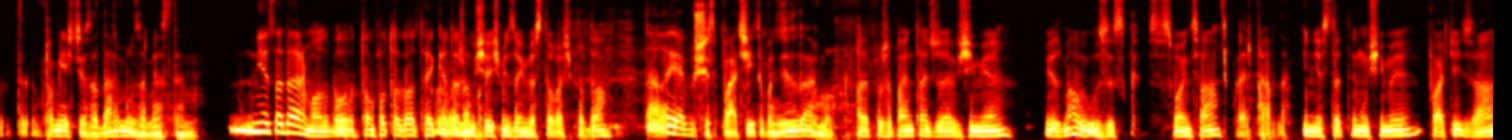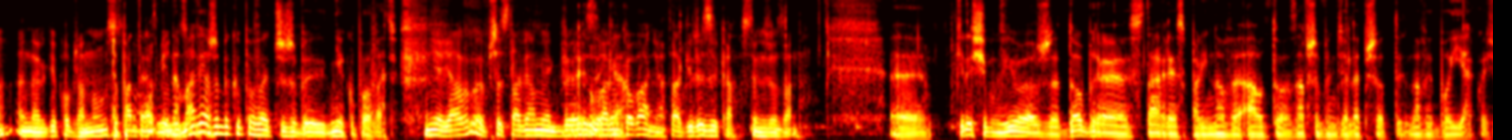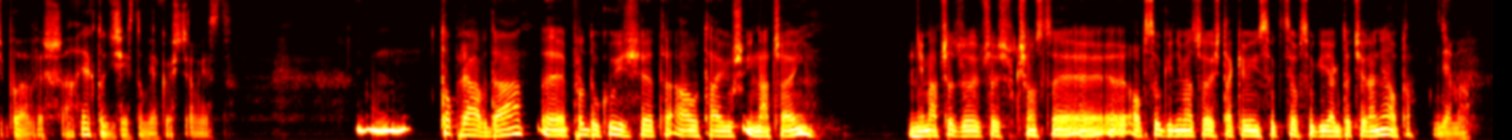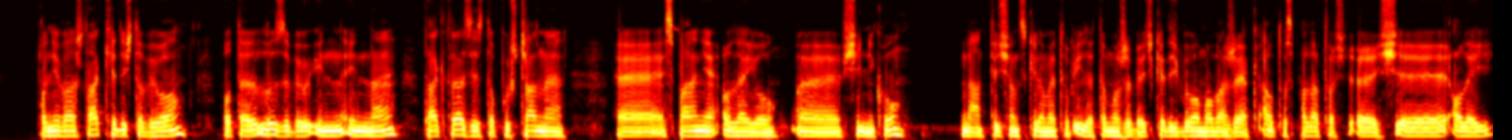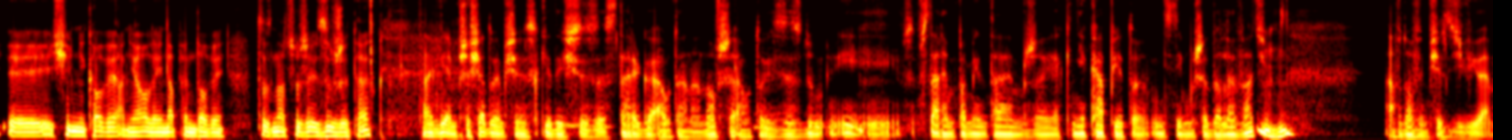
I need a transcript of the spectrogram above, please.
po mieście za darmo, za miastem. Nie za darmo, bo no. tą fotowoltaikę no, też dobra. musieliśmy zainwestować, prawda? No, ale jak już się spłaci, to będzie za darmo. Ale proszę pamiętać, że w zimie jest mały uzysk z słońca. Też prawda. I niestety musimy płacić za energię pobraną z To pan teraz mnie namawia, żeby kupować, czy żeby nie kupować? Nie, ja przedstawiam jakby ryzyka. uwarunkowania, tak, i ryzyka z tym związane. E, kiedyś się mówiło, że dobre, stare, spalinowe auto zawsze będzie lepsze od tych nowych, bo jakość była wyższa. Jak to dzisiaj z tą jakością jest? To prawda. E, produkuje się te auta już inaczej Nie ma przecież, w książce e, obsługi nie ma czegoś takiego instrukcji obsługi jak docieranie auta. Nie ma. Ponieważ tak, kiedyś to było, bo te luzy były in, inne, tak, teraz jest dopuszczalne e, spalanie oleju e, w silniku na 1000 km, ile to może być. Kiedyś było mowa, że jak auto spala to e, e, olej e, silnikowy, a nie olej napędowy, to znaczy, że jest zużyte. Tak, wiem, przesiadłem się kiedyś ze starego auta na nowsze auto i, ze zdum- i, i w starym pamiętałem, że jak nie kapie, to nic nie muszę dolewać, Mhm. a w nowym się zdziwiłem.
